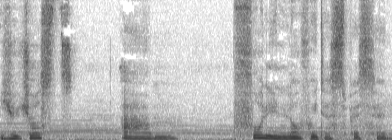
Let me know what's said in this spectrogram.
you just um, fall in love with this person,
